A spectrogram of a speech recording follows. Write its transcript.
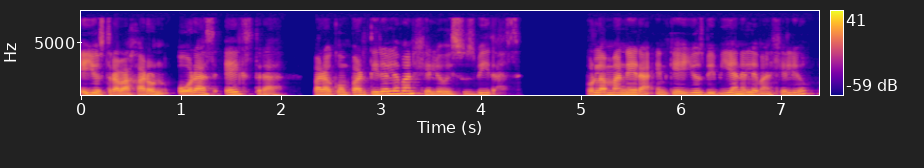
Ellos trabajaron horas extra para compartir el Evangelio y sus vidas. Por la manera en que ellos vivían el Evangelio,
